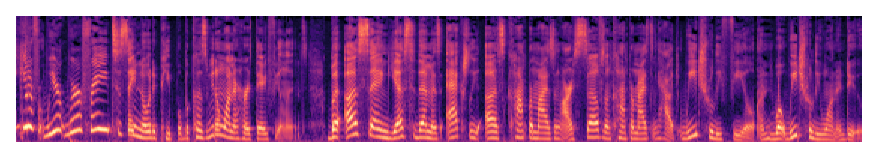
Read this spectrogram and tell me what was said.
get we're we're afraid to say no to people because we don't want to hurt their feelings. But us saying yes to them is actually us compromising ourselves and compromising how we truly feel and what we truly want to do.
